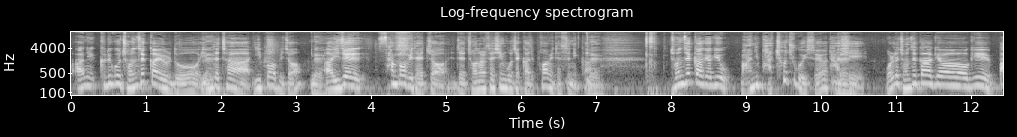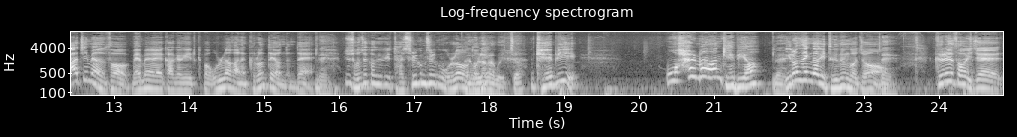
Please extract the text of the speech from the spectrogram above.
아니 그리고 전세가율도 네. 임대차 2법이죠. 네. 아 이제 3법이 됐죠. 이제 전월세 신고제까지 포함이 됐으니까 네. 전세 가격이 많이 받쳐주고 있어요. 다시 네. 원래 전세 가격이 빠지면서 매매 가격이 이렇게 막 올라가는 그런 때였는데 네. 이제 전세 가격이 다시 슬금슬금 올라오더니 올라가고 있죠. 갭이 오 할만한 갭이야 네. 이런 생각이 드는 거죠. 네. 그래서 이제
